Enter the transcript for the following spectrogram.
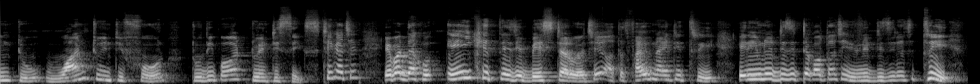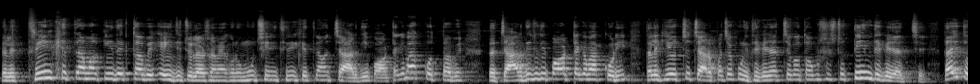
into one twenty four to the power twenty six ঠিক আছে? এবার দেখো, এই ক্ষেত্রে যে বেসটা রয়েছে, অর্থাৎ ফাইভ নাইনটি থ্রি এর ইউনিট ডিজিটটা কত আছে? ইউনিট ডিজিট আছে থ্রি তাহলে থ্রির ক্ষেত্রে আমার কী দেখতে হবে? এই যে চলে আসো, আমি এখনও মুছিনি। থ্রির ক্ষেত্রে আমার চার দিয়ে পাওয়ারটাকে ভাগ করতে হবে। তা চার দিয়ে যদি পাওয়ারটাকে ভাগ করি, তাহলে কী হচ্ছে? চার পাঁচা কুড়ি থেকে যাচ্ছে কত? অবশিষ্ট তিন থেকে যাচ্ছে। তাই তো?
